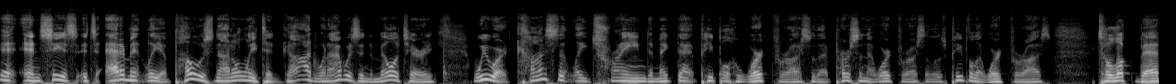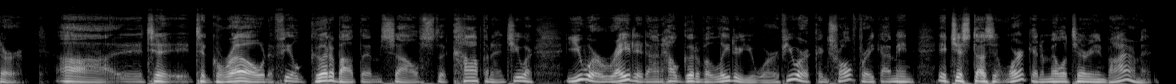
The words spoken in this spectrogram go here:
And, and see, it's, it's adamantly opposed not only to God. When I was in the military, we were constantly trained to make that people who worked for us, or that person that worked for us, or those people that worked for us, to look better uh, to to grow, to feel good about themselves, the confidence. You were you were rated on how good of a leader you were. If you were a control freak, I mean, it just doesn't work in a military environment.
